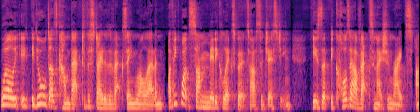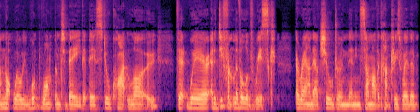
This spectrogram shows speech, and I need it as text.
Well, it, it all does come back to the state of the vaccine rollout. And I think what some medical experts are suggesting is that because our vaccination rates are not where we want them to be, that they're still quite low, that we're at a different level of risk around our children than in some other countries where the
